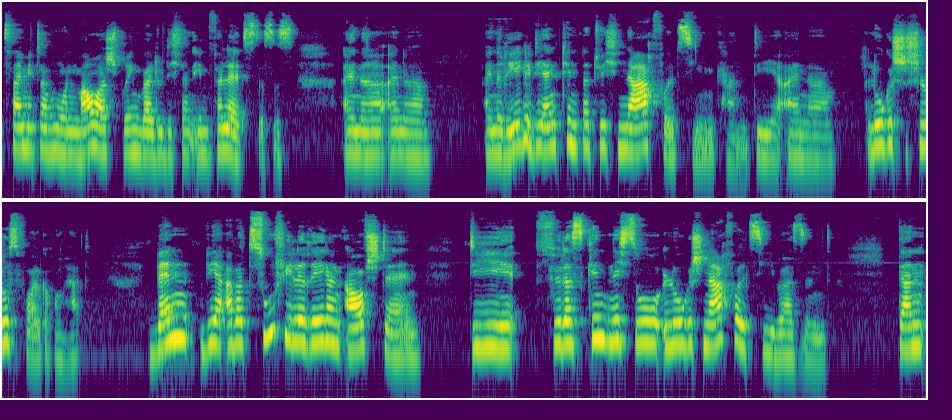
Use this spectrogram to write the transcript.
zwei Meter hohen Mauer springen, weil du dich dann eben verletzt. Das ist eine, eine, eine Regel, die ein Kind natürlich nachvollziehen kann, die eine logische Schlussfolgerung hat. Wenn wir aber zu viele Regeln aufstellen, die für das Kind nicht so logisch nachvollziehbar sind, dann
